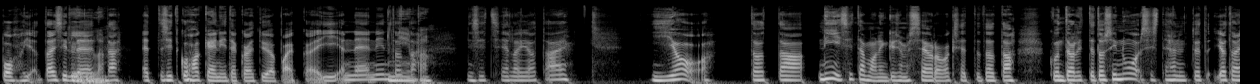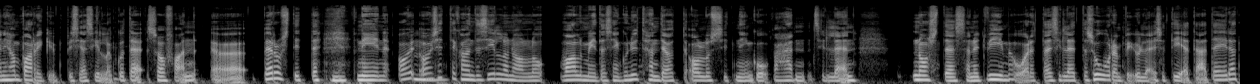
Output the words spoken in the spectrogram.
pohja, tai silleen, Kyllä. että, että sitten kun hakee niitä työpaikkoja ja jne, niin, tota, Niinpä. niin sitten siellä on jotain. Joo. Tota, niin, sitä mä olin kysymässä seuraavaksi, että tota, kun te olitte tosi nuori, siis tehän nyt jotain ihan parikymppisiä silloin, kun te Sofan ö, perustitte, Jep. niin o, Mm. olisittekaan te silloin ollut valmiita siihen, kun nythän te olette ollut sit niinku vähän silleen nosteessa nyt viime vuodet, tai silleen, että suurempi yleisö tietää teidät,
